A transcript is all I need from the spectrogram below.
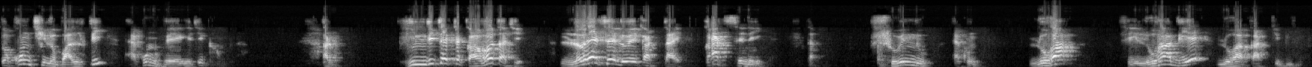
তখন ছিল বালতি, এখন হয়ে গেছে গামলা। আর হিন্দিতে একটা কাহাত আছে, লোহে সে লোহে কাটতা है কাঠ সে নেই। শুভেন্দু এখন লোহা, সেই লোহা দিয়ে লোহা কাটছে বিজেপি।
